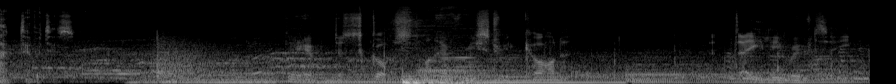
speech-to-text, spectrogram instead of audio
activities. Fear and disgust on every street corner. The daily routine.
